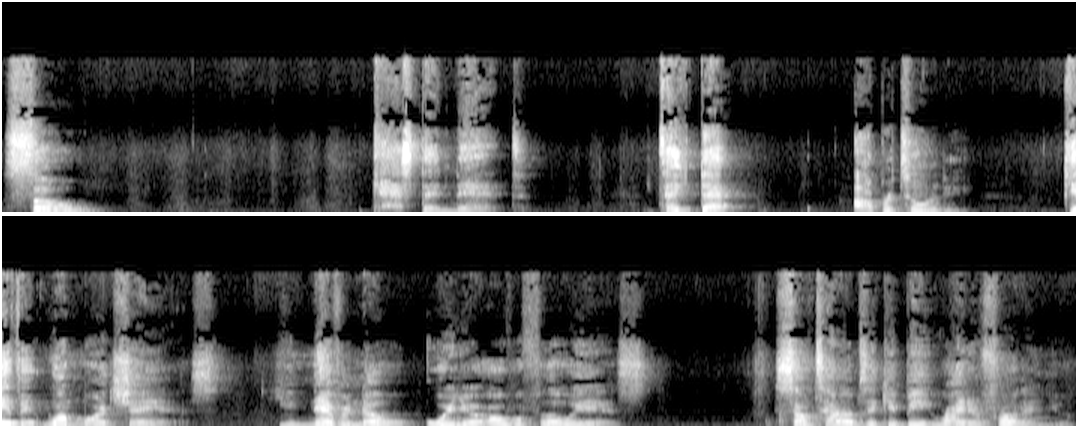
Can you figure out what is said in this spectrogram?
So cast that net. Take that opportunity. Give it one more chance. You never know where your overflow is. Sometimes it could be right in front of you.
